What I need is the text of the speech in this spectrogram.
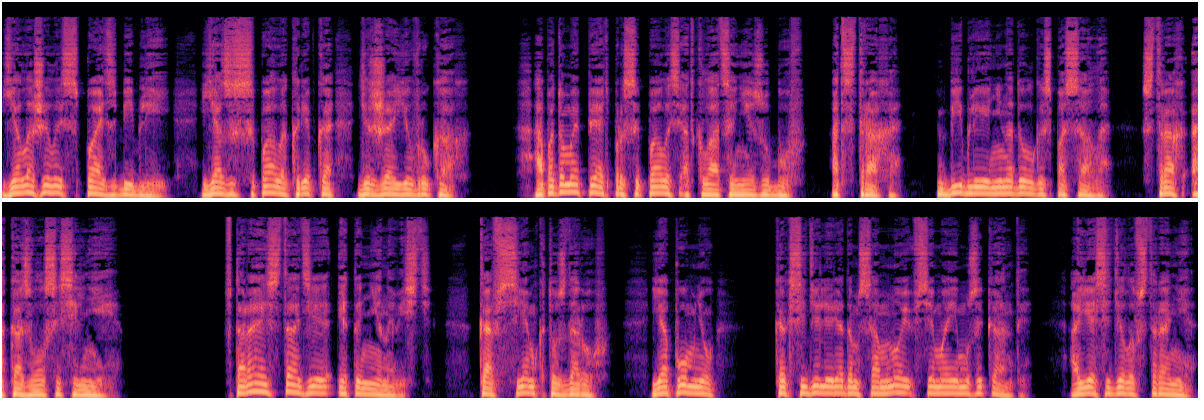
Я ложилась спать с Библией, я засыпала, крепко держа ее в руках а потом опять просыпалась от клацания зубов, от страха. Библия ненадолго спасала, страх оказывался сильнее. Вторая стадия — это ненависть. Ко всем, кто здоров. Я помню, как сидели рядом со мной все мои музыканты, а я сидела в стороне.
